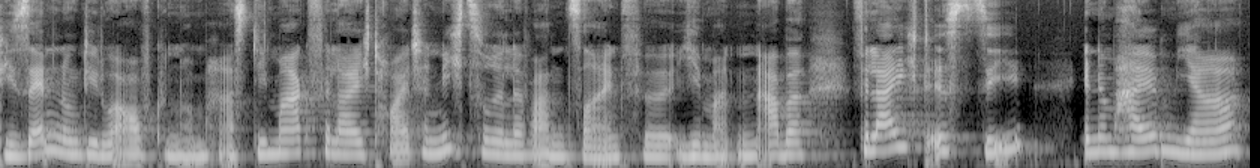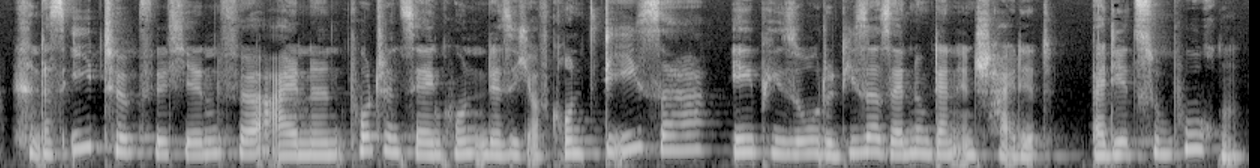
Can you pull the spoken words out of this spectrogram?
die Sendung, die du aufgenommen hast, die mag vielleicht heute nicht so relevant sein für jemanden, aber vielleicht ist sie in einem halben Jahr das i-Tüpfelchen für einen potenziellen Kunden, der sich aufgrund dieser Episode, dieser Sendung dann entscheidet, bei dir zu buchen.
